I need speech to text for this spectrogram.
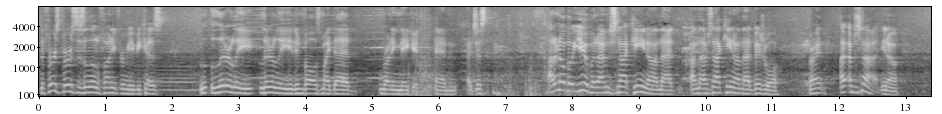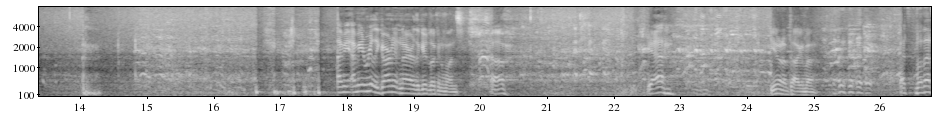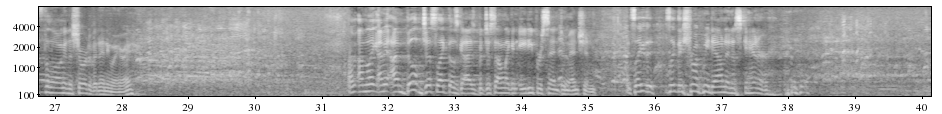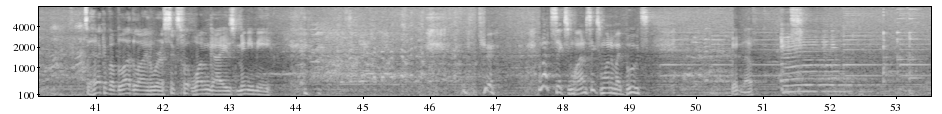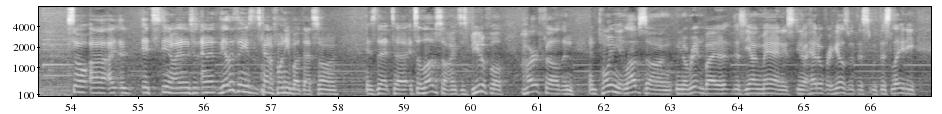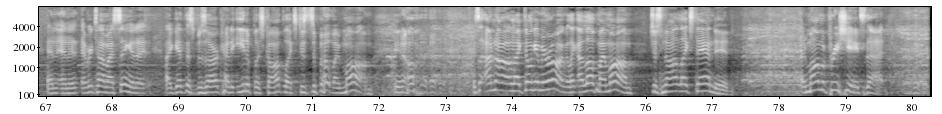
the first verse is a little funny for me because l- literally, literally, it involves my dad running naked, and I just, I don't know about you, but I'm just not keen on that. I'm, I'm just not keen on that visual, right? I, I'm just not, you know. I mean, I mean, really, Garnet and I are the good-looking ones. Uh, yeah, you know what I'm talking about. That's, well, that's the long and the short of it, anyway, right? I'm, I'm like, I mean, I'm built just like those guys, but just on like an 80% dimension. It's like, it's like they shrunk me down in a scanner. It's a heck of a bloodline where a six foot one guy is mini me. I'm not six one. I'm six one in my boots. Good enough. So uh, I, it's you know, and, it's just, and the other thing is that's kind of funny about that song is that uh, it's a love song. It's this beautiful, heartfelt, and, and poignant love song, you know, written by this young man who's you know head over heels with this with this lady. And and it, every time I sing it, I, I get this bizarre kind of Oedipus complex because it's about my mom. You know, it's like, I'm not like don't get me wrong, like I love my mom, just not like Stan did. And mom appreciates that.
